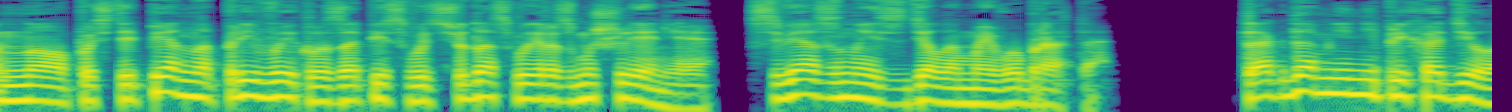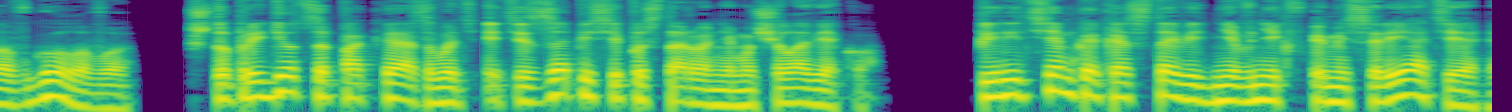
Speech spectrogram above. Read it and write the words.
Но постепенно привыкла записывать сюда свои размышления, связанные с делом моего брата. Тогда мне не приходило в голову, что придется показывать эти записи постороннему человеку. Перед тем, как оставить дневник в комиссариате,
